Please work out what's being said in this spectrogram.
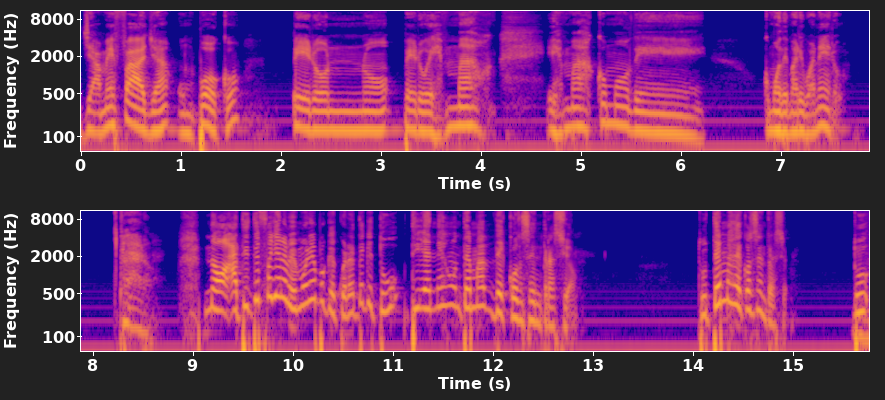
ya me falla un poco, pero no, pero es más, es más como de, como de marihuanero. Claro. No, a ti te falla la memoria porque acuérdate que tú tienes un tema de concentración. Tu tema es de concentración. Tú,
